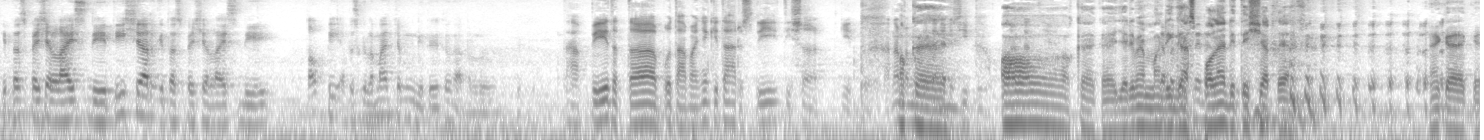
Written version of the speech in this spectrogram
kita specialize di t-shirt kita specialize di topi apa segala macem gitu itu nggak perlu gitu. Tapi tetap utamanya kita harus di t-shirt gitu. Karena Oke. memang kita dari situ. Oh, oke oke. Jadi memang di gaspolnya di t-shirt ya. Oke oke.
